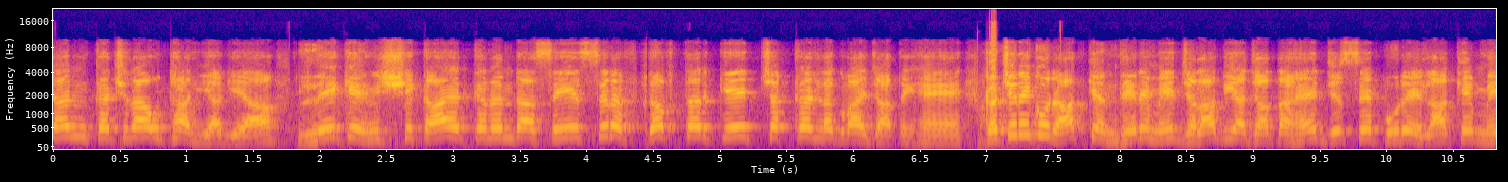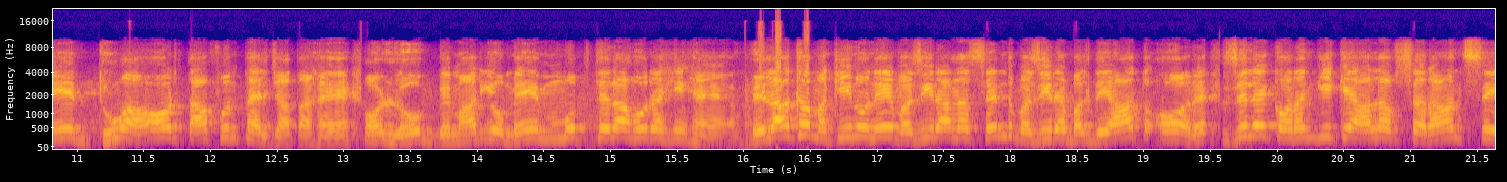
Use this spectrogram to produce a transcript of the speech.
टन कचरा उठा लिया गया। लेकिन शिकायत करंदा से सिर्फ़ दफ्तर के चक्कर लगवाए जाते हैं। कचरे को रात के अंधेरे में जला दिया जाता है, जिससे पूरे इलाके में धुआँ और ताफुन फैल जाता है और लोग बीमारियों में मुबतला हो रहे हैं। इलाका मकीनों ने वज़ीर अला सिंध, वज़ीर बल्दियात और ज़िले कोरंगी के आला अफसरान से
